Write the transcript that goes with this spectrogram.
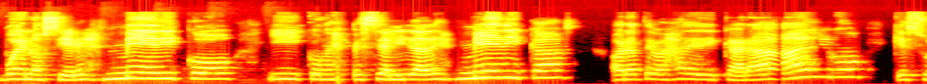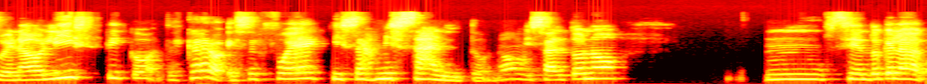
bueno, si eres médico y con especialidades médicas, ahora te vas a dedicar a algo que suena holístico. Entonces, claro, ese fue quizás mi salto, ¿no? Mi salto no, Mm, siento que la,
